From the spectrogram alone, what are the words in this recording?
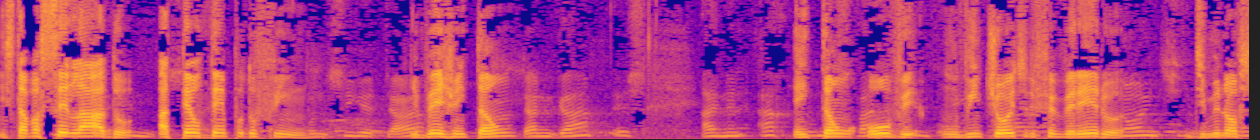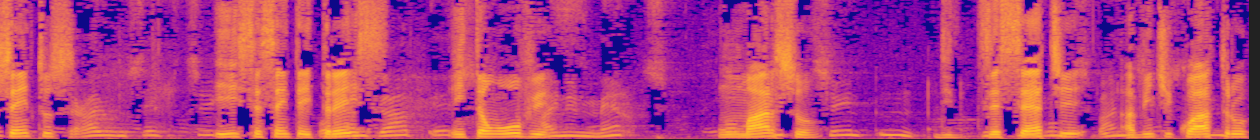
Estava selado até o tempo do fim. E veja então, então houve um 28 de fevereiro de 1963, então houve um março de 17 a 24,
